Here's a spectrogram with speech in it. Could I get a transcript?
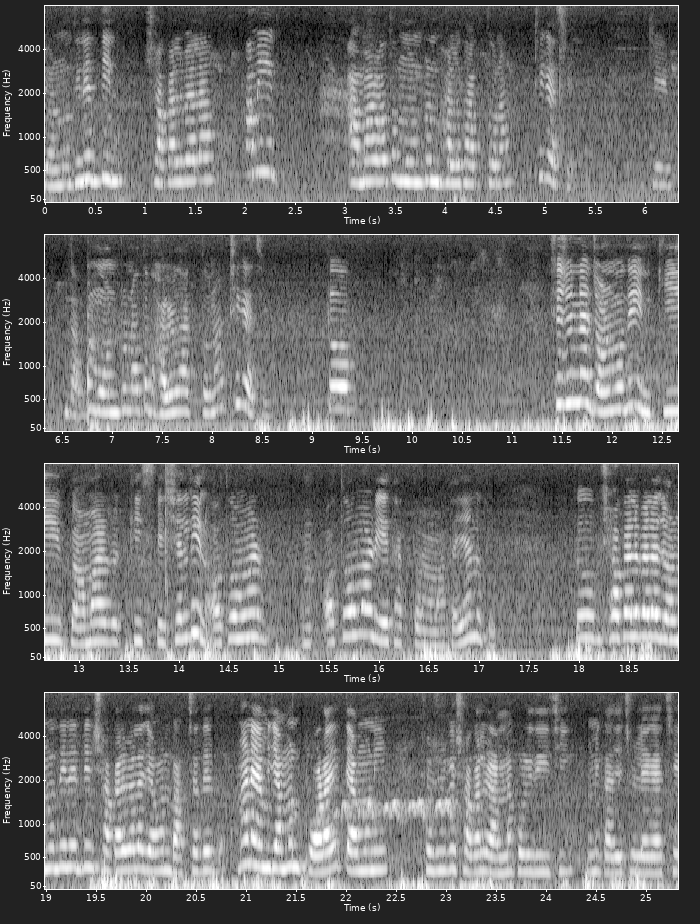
জন্মদিনের দিন সকালবেলা আমি, আমার অত মন টন ভালো থাকতো না, ঠিক আছে? যে, দাও, মন টন অত ভালো থাকতো না, ঠিক আছে? তো সেই জন্য জন্মদিন কি আমার, কি স্পেশাল দিন? অত আমার অত আমার ইয়ে থাকতো না মাথায়, জানো তো? তো সকালবেলা জন্মদিনের দিন সকালবেলা যেমন বাচ্চাদের মানে আমি যেমন পড়াই, তেমনই শ্বশুরকে সকালে রান্না করে দিয়েছি, উনি কাজে চলে গেছে।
